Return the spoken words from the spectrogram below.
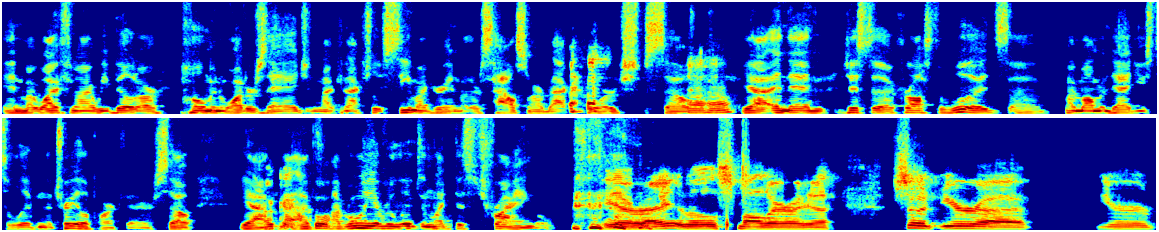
and my wife and I, we built our home in Water's Edge, and I can actually see my grandmother's house on our back porch. So, uh-huh. yeah. And then just uh, across the woods, uh, my mom and dad used to live in the trailer park there. So, yeah, okay, I've, cool. I've only ever lived in like this triangle. yeah, right. A little small area. So you're uh, your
